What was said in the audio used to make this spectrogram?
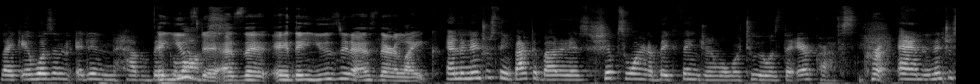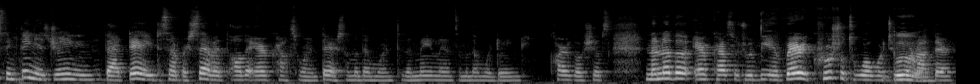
Like it wasn't. It didn't have a big. They used loss. it as the eh, they used it as their like And an interesting fact about it is ships weren't a big thing during World War II. It was the aircrafts. correct. And an interesting thing is during that day, December 7th, all the aircrafts weren't there. Some of them went to the mainland, some of them were doing cargo ships. None of the aircrafts, which would be very crucial to World War II, were Boom. not there.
